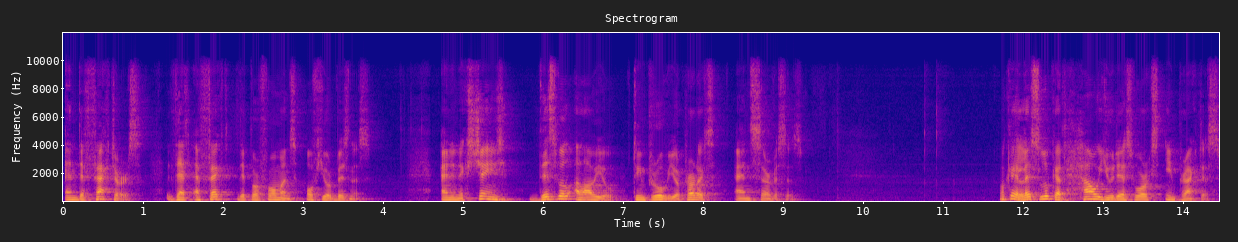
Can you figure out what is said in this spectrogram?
and the factors that affect the performance of your business. And in exchange, this will allow you to improve your products and services. Okay, let's look at how UDS works in practice.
